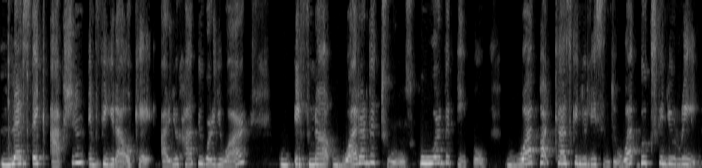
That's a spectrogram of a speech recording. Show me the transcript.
let's take action and figure out. Okay, are you happy where you are? if not, what are the tools? Who are the people? What podcasts can you listen to? What books can you read?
